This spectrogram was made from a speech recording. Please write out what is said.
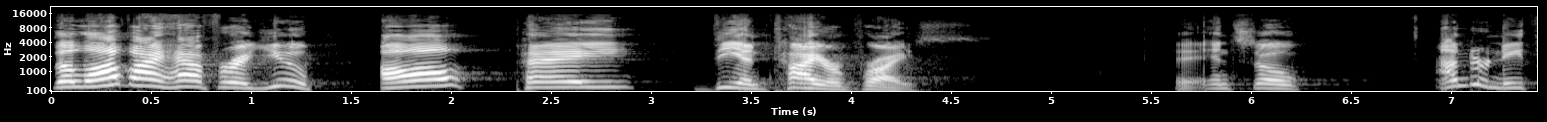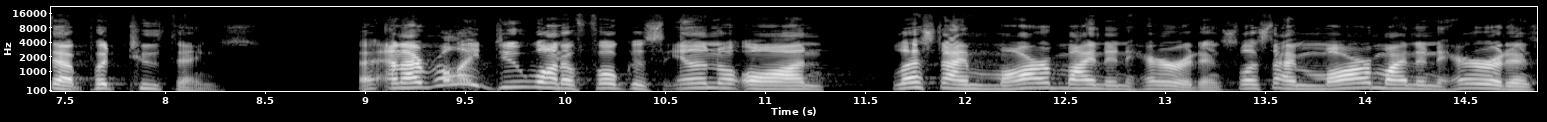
the love I have for you, I'll pay the entire price. And so, underneath that, put two things. And I really do want to focus in on lest I mar mine inheritance, lest I mar mine inheritance.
